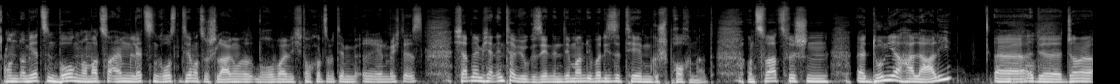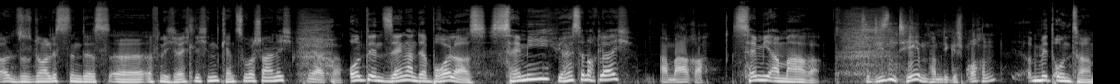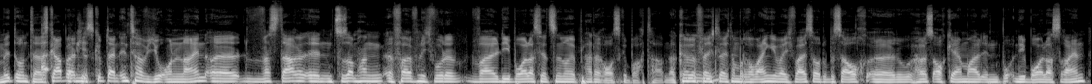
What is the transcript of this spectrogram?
Und um jetzt den Bogen nochmal zu einem letzten großen Thema zu schlagen, worüber ich noch kurz mit dem reden möchte, ist, ich habe nämlich ein Interview gesehen, in dem man über diese Themen gesprochen hat. Und zwar zwischen äh, Dunja Halali, äh, der Journalistin des äh, Öffentlich-Rechtlichen, kennst du wahrscheinlich. Ja, klar. Und den Sängern der Broilers, Sammy, wie heißt er noch gleich? Amara. Sammy Amara. Zu diesen Themen haben die gesprochen? Mitunter, mitunter. Es, ah, gab okay. ein, es gibt ein Interview online, äh, was da im Zusammenhang äh, veröffentlicht wurde, weil die Boilers jetzt eine neue Platte rausgebracht haben. Da können wir mhm. vielleicht gleich nochmal drauf eingehen, weil ich weiß auch, du bist auch, äh, du hörst auch gerne mal in, in, die Boilers rein.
